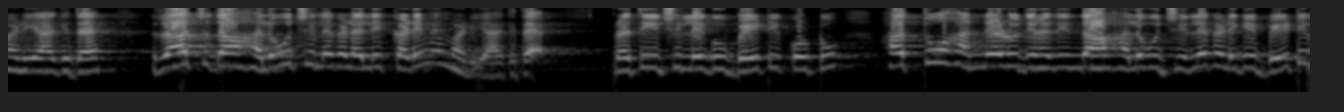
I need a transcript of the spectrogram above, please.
ಮಳೆಯಾಗಿದೆ. ರಾಜ್ಯದ ಹಲವು ಜಿಲ್ಲೆಗಳಲ್ಲಿ ಕಡಿಮೆ ಮಳೆಯಾಗಿದೆ. ಪ್ರತಿ ಜಿಲ್ಲೆಗೂ ಭೇಟಿ ಕೊಟ್ಟು ಹತ್ತು ಹನ್ನೆರಡು ದಿನದಿಂದ ಹಲವು ಜಿಲ್ಲೆಗಳಿಗೆ ಭೇಟಿ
